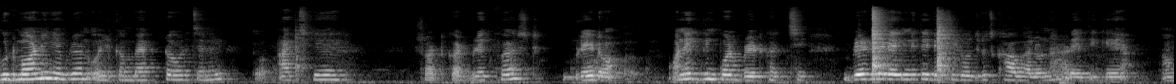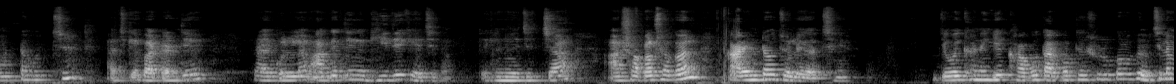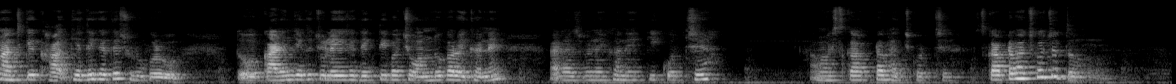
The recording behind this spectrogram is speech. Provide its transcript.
Good morning everyone welcome back to our channel তো আজকে shortcut breakfast bread অনেক দিন পর ব্রেড খাচ্ছি। ব্রেড ব্রেড এমনিতেই বেশি রোজ রোজ খাওয়া ভালো না। আর এদিকে আমারটা হচ্ছে, আজকে বাটার দিয়ে ফ্রাই করলাম। আগের দিন ঘি দিয়ে খেয়েছিলাম। তো এখানে হয়েছে চা। আর সকাল সকাল কারেন্টটাও চলে গেছে। যে ওইখানে গিয়ে খাব, তারপর থেকে শুরু করব। ভেবেছিলাম আজকে খা খেতে খেতে শুরু করব। তো কারেন্ট যেহেতু চলে গেছে, দেখতেই পাচ্ছ অন্ধকার ওইখানে। আর হাজব্যান্ড এখানে কি করছে? আমার স্কার্ফটা ভাজ করছে। স্কার্ফটা ভাজ করছ তো?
